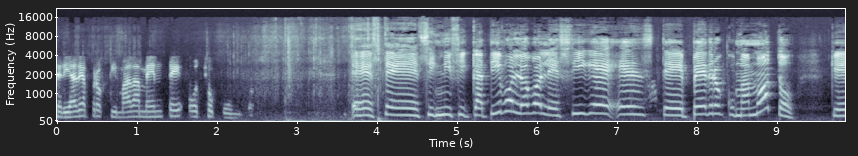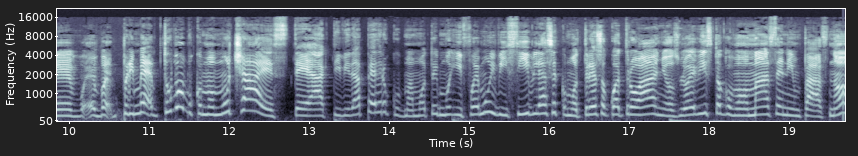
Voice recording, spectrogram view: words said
sería de aproximadamente ocho puntos. Este significativo, luego le sigue este Pedro Kumamoto que primer, tuvo como mucha este actividad Pedro Kumamoto y, y, fue muy visible hace como tres o cuatro años. Lo he visto como más en impas, ¿no?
